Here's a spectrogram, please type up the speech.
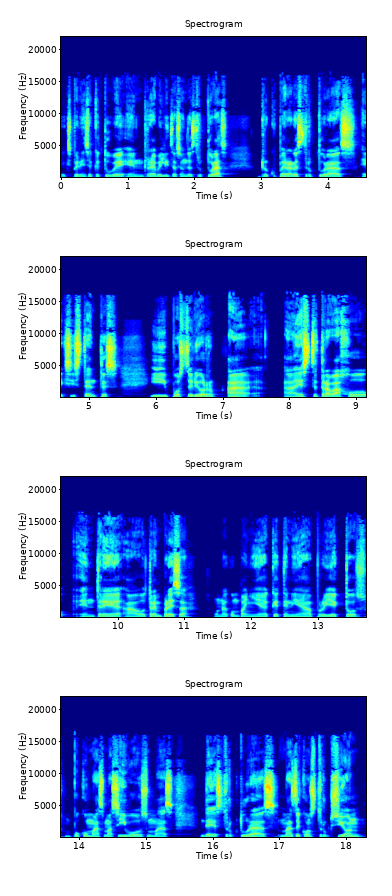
experiencia que tuve en rehabilitación de estructuras, recuperar estructuras existentes y posterior a, este trabajo entré a otra empresa, una compañía que tenía proyectos un poco más masivos, más de estructuras, más de construcción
